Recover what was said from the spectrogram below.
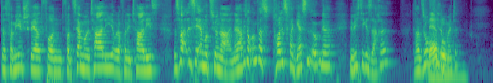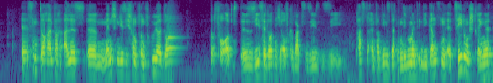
das Familienschwert von, von Samuel Tali oder von den Talis. Das war alles sehr emotional. Ne? Habe ich noch irgendwas Tolles vergessen? Irgendeine eine wichtige Sache? Da waren so viele Momente. Es sind doch einfach alles äh, Menschen, die sich schon von früher dort vor Ort, äh, sie ist ja dort nicht aufgewachsen, sie, sie passte einfach, wie gesagt, in dem Moment in die ganzen Erzählungsstränge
